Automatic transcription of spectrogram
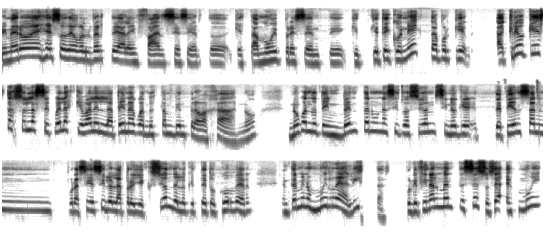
Primero es eso de volverte a la infancia, ¿cierto? Que está muy presente, que, te conecta, porque ah, creo que estas son las secuelas que valen la pena cuando están bien trabajadas, ¿no? No cuando te inventan una situación, sino que te piensan, por así decirlo, la proyección de lo que te tocó ver en términos muy realistas, porque finalmente es eso, o sea, es muy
